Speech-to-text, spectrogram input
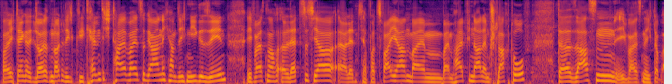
Weil ich denke, die Leute sind Leute, die, die kennen sich teilweise gar nicht, haben sich nie gesehen. Ich weiß noch, äh, letztes Jahr, äh, letztes Jahr vor zwei Jahren beim, beim Halbfinale im Schlachthof, da saßen, ich weiß nicht, ich glaube,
